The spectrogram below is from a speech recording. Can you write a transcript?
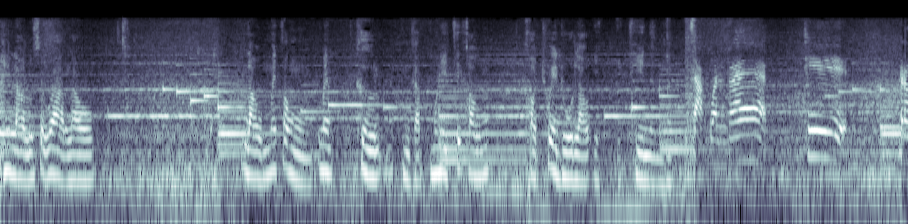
ให้เรารู้สึกว่าเราเราไม่ต้องไม่คือเหมือนกับมูลนิธิเขาเขาช่วยดูเราอีกอีกทีหนึ่งครับจากวันแรกที่เรา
